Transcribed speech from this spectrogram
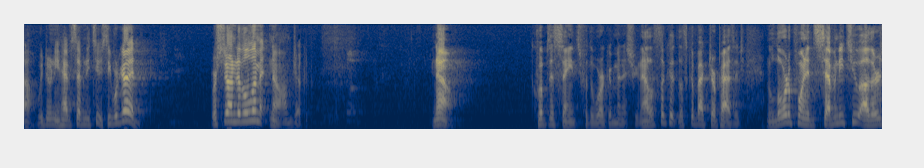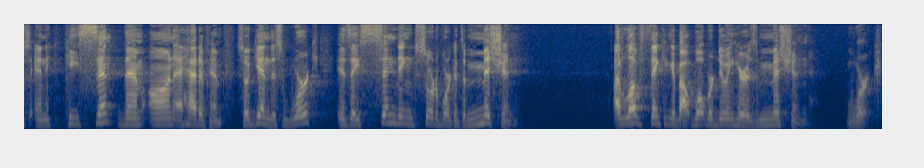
Oh, we don't even have 72. See, we're good. We're still under the limit. No, I'm joking. Now, equip the saints for the work of ministry. Now let's look at let's go back to our passage. The Lord appointed 72 others and he sent them on ahead of him. So again, this work is a sending sort of work. It's a mission. I love thinking about what we're doing here as mission work.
